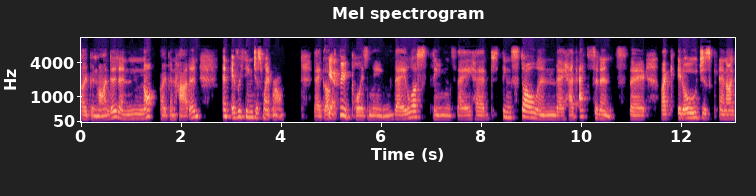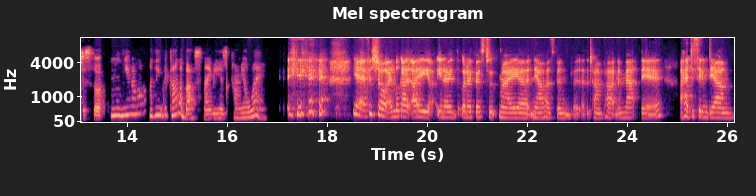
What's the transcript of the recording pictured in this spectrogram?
open minded and not open hearted. And everything just went wrong. They got yeah. food poisoning. They lost things. They had things stolen. They had accidents. They like it all just. And I just thought, mm, you know what? I think the karma bus maybe has come your way. yeah, for sure. And look, I, I, you know, when I first took my uh, now husband, but at the time partner Matt there, I had to sit him down,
